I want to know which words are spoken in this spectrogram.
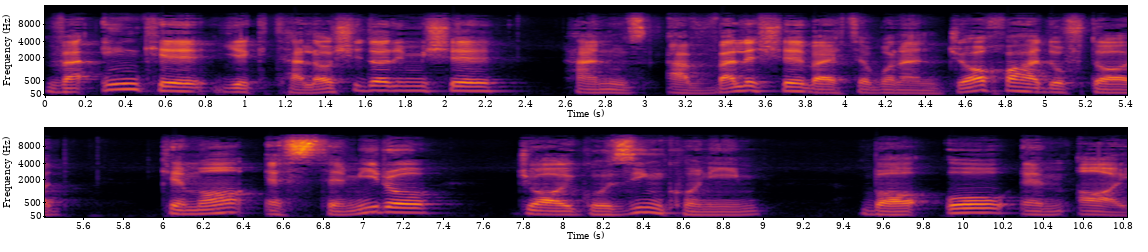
و اینکه یک تلاشی داره میشه هنوز اولشه و احتمالا جا خواهد افتاد که ما STEMI رو جایگزین کنیم با OMI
